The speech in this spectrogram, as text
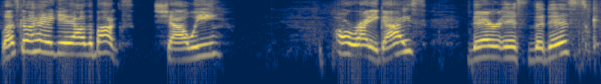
Let's go ahead and get out of the box, shall we? Alrighty, guys. There is the disc.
